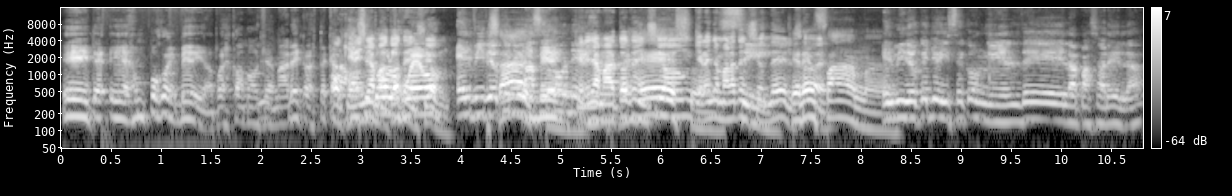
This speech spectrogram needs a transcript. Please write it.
y, te- y es un poco de envidia, pues como que marico, este carajo quieren sí llamar tu los huevos. atención. El video que yo hice con él, Quieren llamar tu atención, quieren llamar la Sí. atención de él. Quieren ¿sabes? fama. el video que yo hice con él de la pasarela,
